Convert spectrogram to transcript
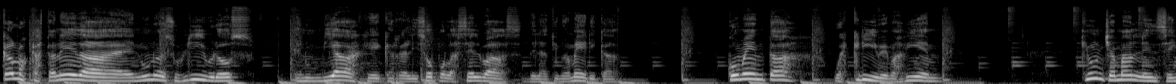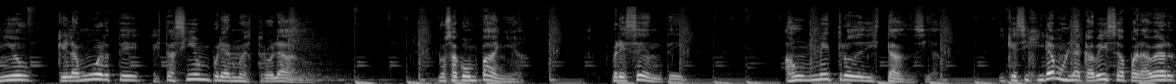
Carlos Castaneda, en uno de sus libros, en un viaje que realizó por las selvas de Latinoamérica, comenta, o escribe más bien, que un chamán le enseñó que la muerte está siempre a nuestro lado. Nos acompaña, presente, a un metro de distancia, y que si giramos la cabeza para ver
